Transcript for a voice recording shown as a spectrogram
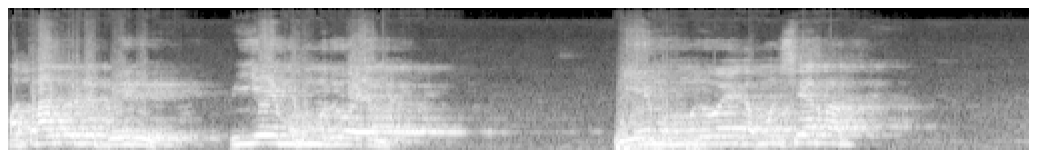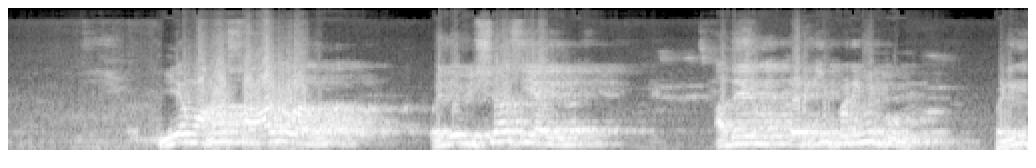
പത്രാധിപരുടെ പേര് പി എ മുഹമ്മദ് കോയം. പി എ മുഹമ്മദ് കോയ കമ്മ്യൂണിസ്റ്റുകാരനാണ് പി എ മഹാസാധുവാണ്. വലിയ വിശ്വാസിയായിരുന്നു. അദ്ദേഹം ഇറക്കി പിണങ്ങിപ്പോകും. പിണങ്ങി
